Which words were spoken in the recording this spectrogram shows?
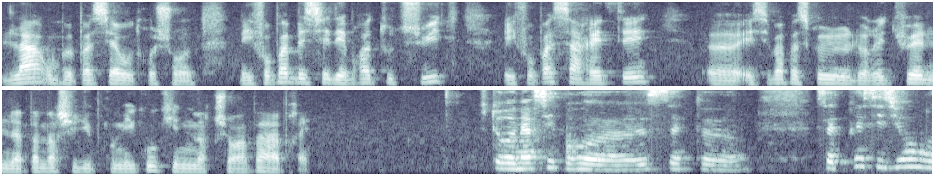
là, on peut passer à autre chose. Mais il ne faut pas baisser les bras tout de suite et il ne faut pas s'arrêter. Euh, et c'est pas parce que le rituel n'a pas marché du premier coup qu'il ne marchera pas après. Je te remercie pour euh, cette, euh, cette précision.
